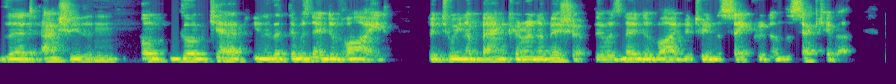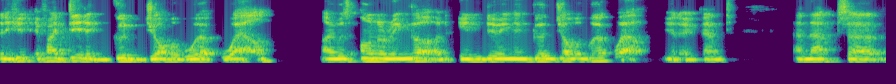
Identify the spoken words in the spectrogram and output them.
That actually, mm. God, God cared. You know that there was no divide between a banker and a bishop. There was no divide between the sacred and the secular. That if you, if I did a good job of work well, I was honoring God in doing a good job of work well, you know, and and that uh,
